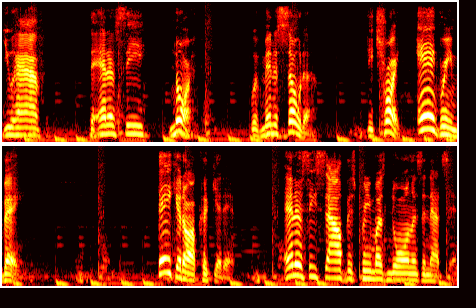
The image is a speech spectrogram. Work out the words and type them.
You have the NFC North with Minnesota, Detroit, and Green Bay. They could all could get in. NFC South is pretty much New Orleans, and that's it.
